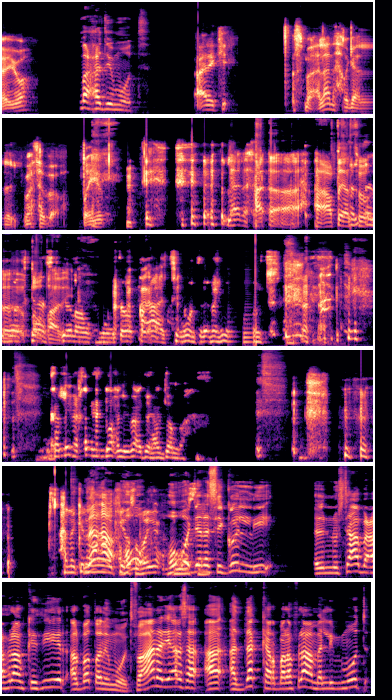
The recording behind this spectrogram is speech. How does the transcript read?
أيوه. ما حد يموت. عليك. اسمع لا نحرق على اللي ما تبعه طيب لا نحرق اعطيها البودكاست هذه. يلا توقعات يموت لما يموت خلينا خلينا نروح اللي بعده يا عبد الله. إحنا كنا لا هو صغير. هو جلس يقول لي إنه تابع أفلام كثير البطل يموت. فأنا جالس أتذكر بالأفلام اللي بيموت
